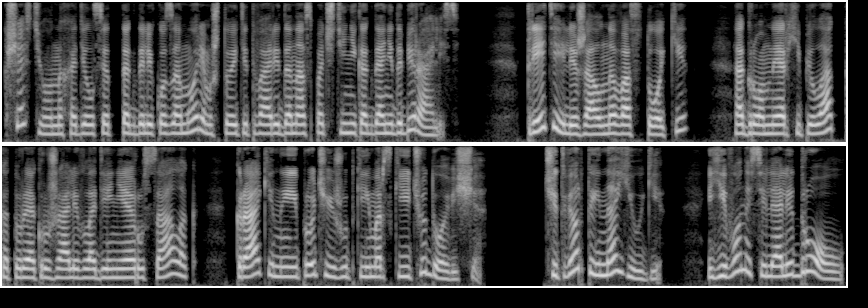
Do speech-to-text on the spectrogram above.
К счастью, он находился так далеко за морем, что эти твари до нас почти никогда не добирались. Третий лежал на востоке, Огромный архипелаг, который окружали владения русалок, кракены и прочие жуткие морские чудовища. Четвертый на юге. Его населяли дроу,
